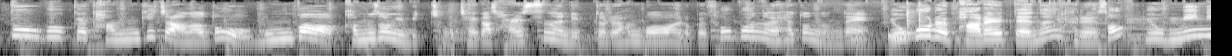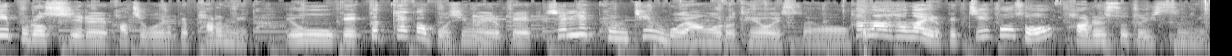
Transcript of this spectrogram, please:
예쁘게 담기지 않아도 뭔가 감성이 미쳐. 제가 잘 쓰는 립들을 한번 이렇게 소분을 해뒀는데 요거를 바를 때는 그래서 요 미니 브러쉬를 가지고 이렇게 바릅니다. 요게 끝에가 보시면 이렇게 실리콘 틴 모양으로 되어 있어요. 하나하나 이렇게 찍어서 바를 수도 있습니다.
